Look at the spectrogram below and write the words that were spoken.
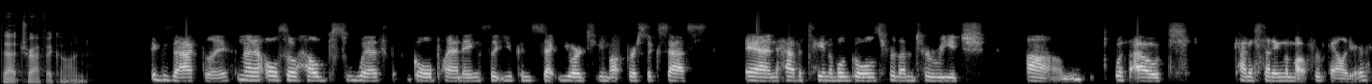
that traffic on. Exactly. And then it also helps with goal planning so that you can set your team up for success and have attainable goals for them to reach um, without kind of setting them up for failure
